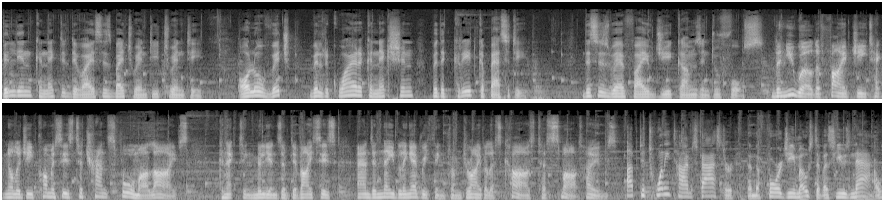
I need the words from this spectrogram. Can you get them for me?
billion connected devices by 2020, all of which will require a connection with a great capacity. This is where 5G comes into force. The new world of 5G technology promises to transform our lives, connecting millions of devices and enabling everything from driverless cars to smart homes. Up to 20 times faster than the 4G most of us use now,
